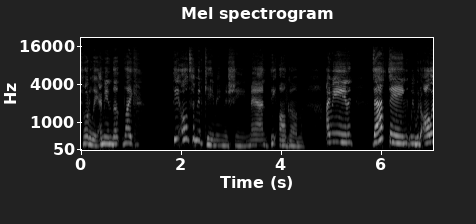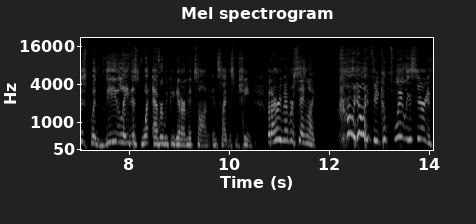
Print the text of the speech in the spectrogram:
totally i mean the like the ultimate gaming machine man the ugum i mean that thing we would always put the latest whatever we could get our mitts on inside this machine but i remember saying like we would be completely serious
